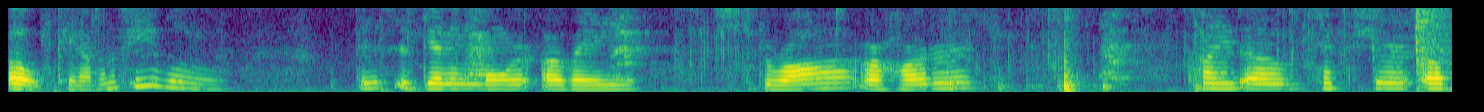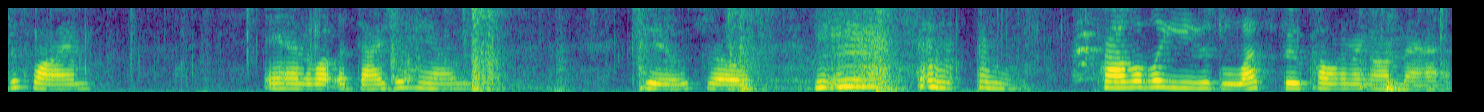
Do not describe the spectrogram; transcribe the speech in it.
oh, okay, not on the table. This is getting more of a straw or harder kind of texture of the slime. And well, it dyes your hands too, so probably use less food coloring on that.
